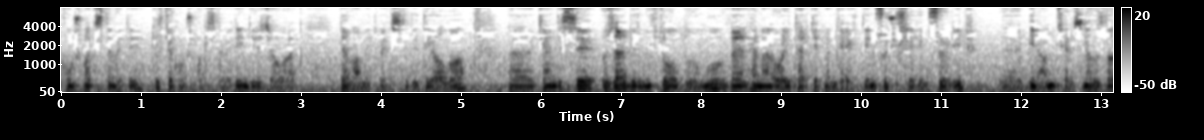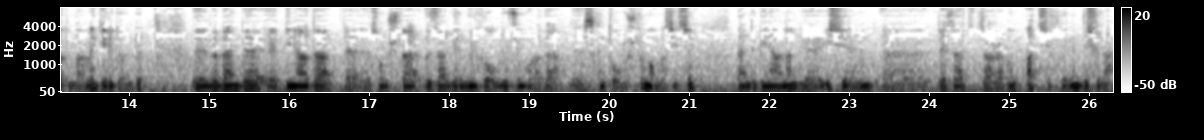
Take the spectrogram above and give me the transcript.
konuşmak istemedi. Türkçe konuşmak istemedi. İngilizce olarak devam etmek istedi diyaloğa. E, kendisi özel bir mülkte olduğumu ve hemen orayı terk etmem gerektiğini, suç işlediğimi söyleyip e, binanın içerisine hızlı adımlarla geri döndü. E, ve ben de e, binada sonuçta özel bir mülk olduğu için orada sıkıntı oluşturmaması için ben de binanın iş yerinin e, Reza Zarrab'ın at çiftliğinin dışına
